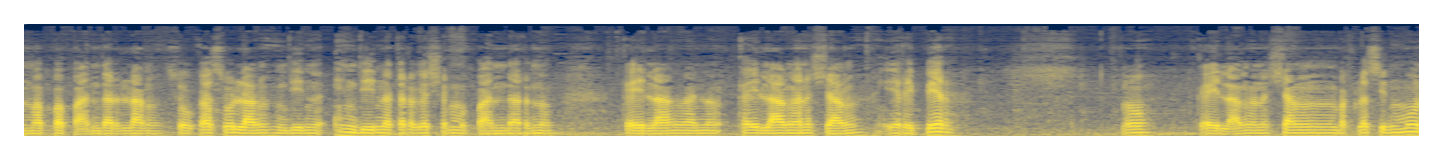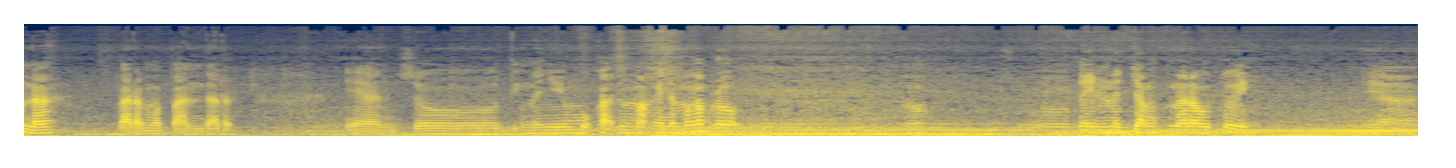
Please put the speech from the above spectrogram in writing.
mapapandar lang. So kaso lang hindi na, hindi na talaga siya mapandar no? Kailangan kailangan na siyang i-repair no? Kailangan na siyang baklasin muna para mapandar yan. So, tingnan nyo yung mukha ng makina mga bro. No? So, dahil na-junk na raw to eh. Yan.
